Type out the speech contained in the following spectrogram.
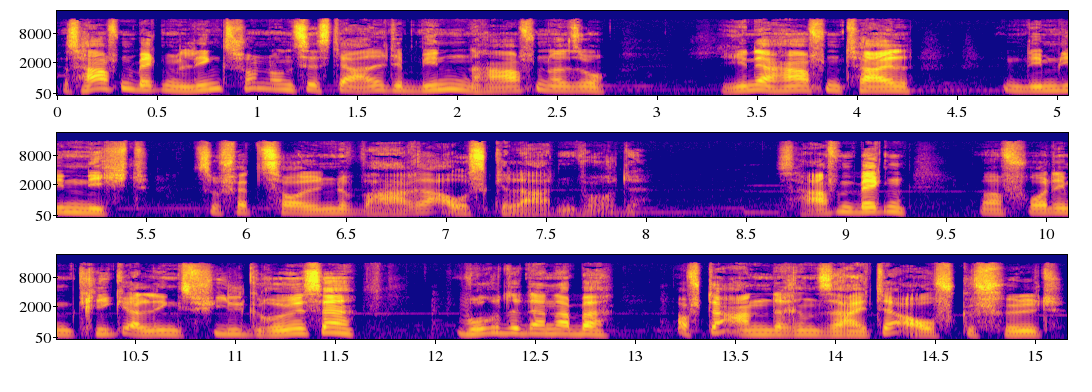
Das Hafenbecken links von uns ist der alte Binnenhafen, also jener Hafenteil, in dem die nicht zu verzollende Ware ausgeladen wurde. Das Hafenbecken war vor dem Krieg allerdings viel größer, wurde dann aber auf der anderen Seite aufgefüllt.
